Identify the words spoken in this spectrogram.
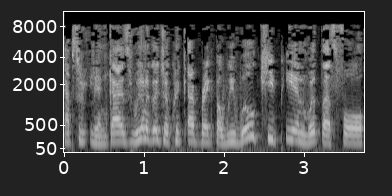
Absolutely. And guys, we're going to go to a quick ad break, but we will keep Ian with us for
